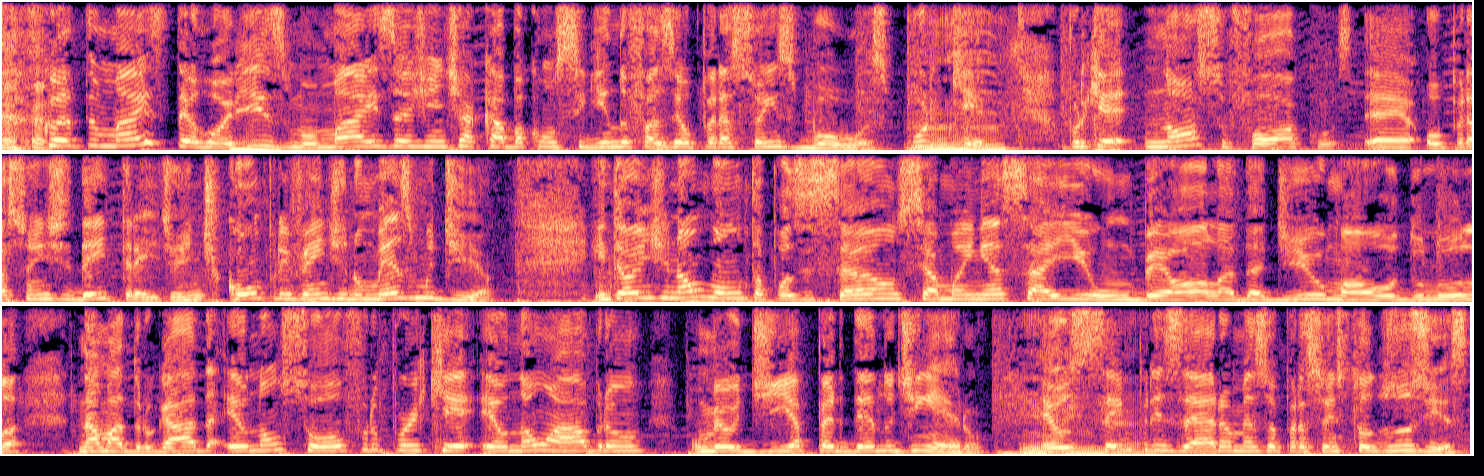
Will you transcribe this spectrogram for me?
quanto mais terrorismo, mais a gente acaba conseguindo fazer operações boas. Por quê? Uhum. Porque nosso foco é operações de day trade. A gente compra e vende no mesmo dia. Então a gente não monta posição. Se amanhã sair um BO lá da Dilma ou do Lula na madrugada, eu não sofro porque eu não abro o meu dia perdendo dinheiro. Eu Entendi. sempre zero minhas operações todos os dias.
